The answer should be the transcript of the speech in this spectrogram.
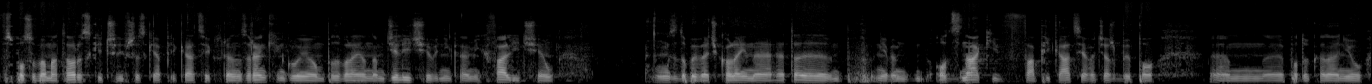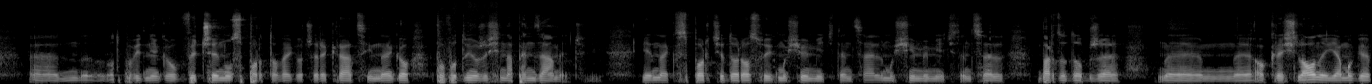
w sposób amatorski, czyli wszystkie aplikacje, które nas rankingują, pozwalają nam dzielić się wynikami, chwalić się, zdobywać kolejne e, te, nie wiem, odznaki w aplikacjach, chociażby po, po dokonaniu odpowiedniego wyczynu sportowego czy rekreacyjnego, powodują, że się napędzamy. Czyli jednak w sporcie dorosłych musimy mieć ten cel, musimy mieć ten cel bardzo dobrze określony. Ja mogę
